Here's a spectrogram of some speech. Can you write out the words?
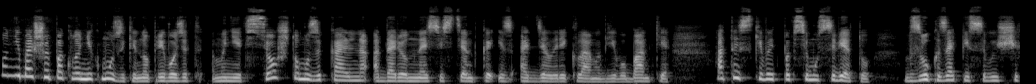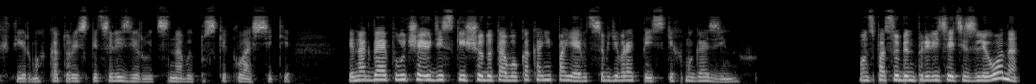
Он небольшой поклонник музыки, но привозит мне все, что музыкально одаренная ассистентка из отдела рекламы в его банке отыскивает по всему свету в звукозаписывающих фирмах, которые специализируются на выпуске классики. Иногда я получаю диски еще до того, как они появятся в европейских магазинах. Он способен прилететь из Леона,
